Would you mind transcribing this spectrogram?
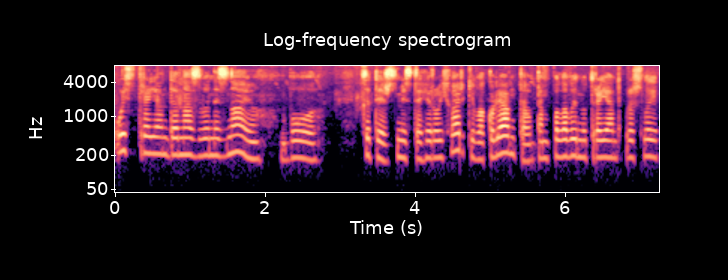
Ось троянда назви не знаю, бо це теж з міста Герой Харкова, Колянта. Там половину троянд пройшли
